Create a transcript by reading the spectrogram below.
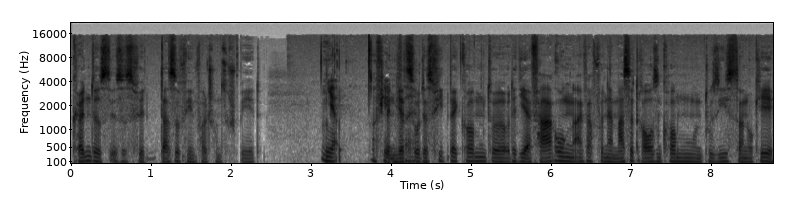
könntest, ist es für das auf jeden Fall schon zu spät. Ja, auf jeden Wenn jetzt Fall. so das Feedback kommt oder die Erfahrungen einfach von der Masse draußen kommen und du siehst dann, okay,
